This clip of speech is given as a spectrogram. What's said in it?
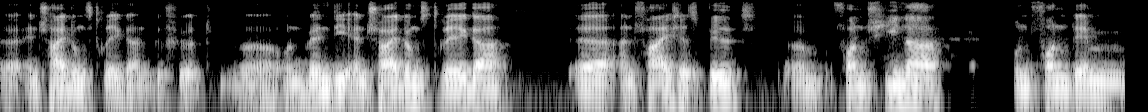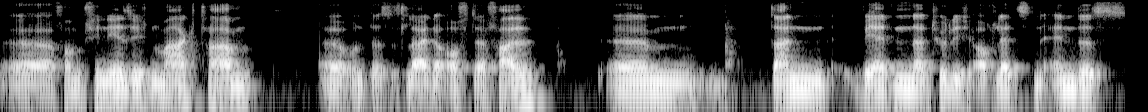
äh, Entscheidungsträgern geführt. Äh, und wenn die Entscheidungsträger äh, ein falsches Bild ähm, von China und von dem, äh, vom chinesischen Markt haben, äh, und das ist leider oft der Fall, ähm, dann werden natürlich auch letzten Endes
